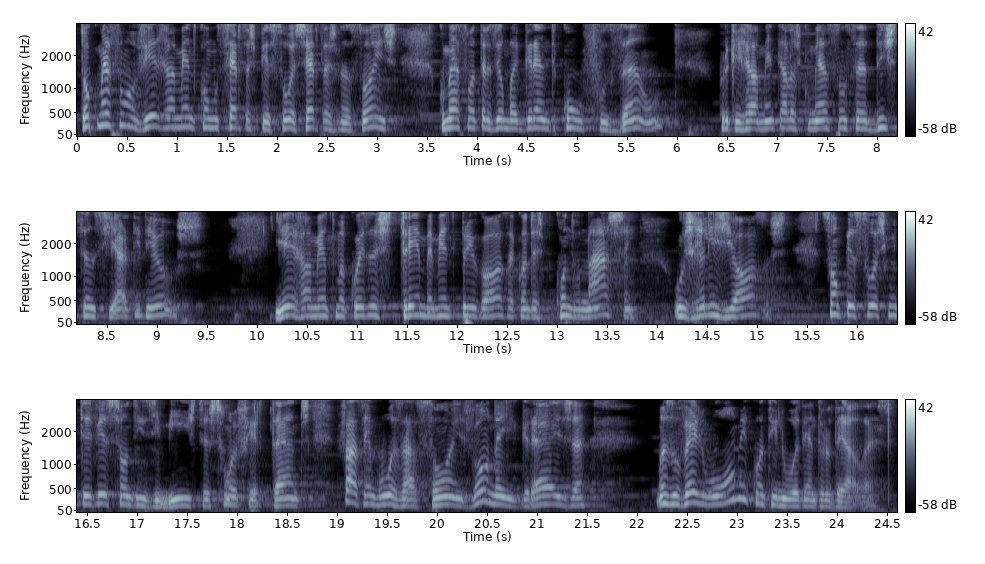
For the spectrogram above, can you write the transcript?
Então começam a ver realmente como certas pessoas, certas nações, começam a trazer uma grande confusão, porque realmente elas começam-se a distanciar de Deus. E é realmente uma coisa extremamente perigosa quando, quando nascem os religiosos são pessoas que muitas vezes são dizimistas, são ofertantes, fazem boas ações, vão na igreja, mas o velho homem continua dentro delas.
